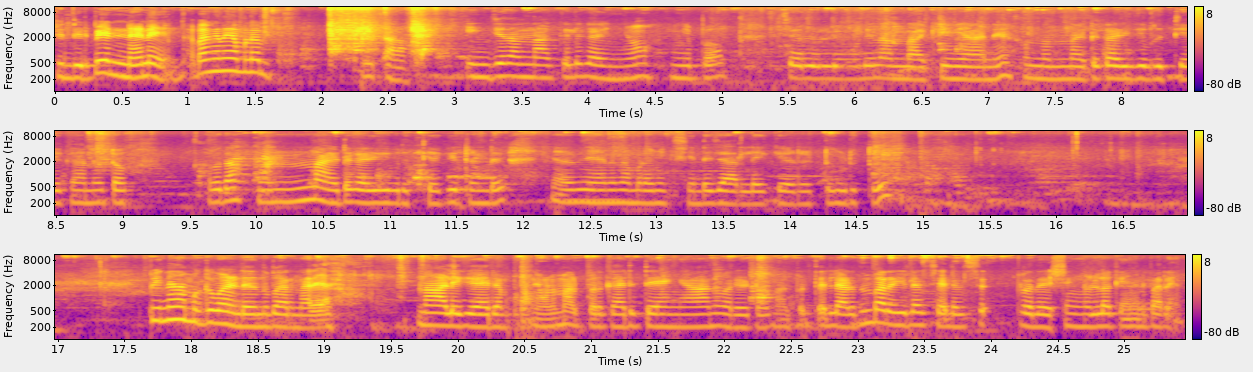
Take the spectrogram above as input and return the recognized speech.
ചുന്തിരി പെണ്ണാണ് അപ്പം അങ്ങനെ നമ്മൾ ആ. ഇഞ്ചി നന്നാക്കൽ കഴിഞ്ഞു. ഇനിയിപ്പോൾ ചെറുള്ളിയും കൂടി നന്നാക്കി ഞാൻ നന്നായിട്ട് കഴുകി വൃത്തിയാക്കാണ് കേട്ടോ അപ്പോൾ ഇതാ നന്നായിട്ട് കഴുകി വൃത്തിയാക്കിയിട്ടുണ്ട്. അത് ഞാൻ നമ്മുടെ മിക്സീന്റെ ജാറിലേക്ക് ഇട്ട് കൊടുത്തു. പിന്നെ നമുക്ക് വേണ്ടതെന്ന് പറഞ്ഞാൽ നാളികേരം. നമ്മൾ മലപ്പുറക്കാർ തേങ്ങ എന്ന് പറയും മലപ്പുറത്ത് എല്ലായിടത്തും പറയില്ല. ചില പ്രദേശങ്ങളിലൊക്കെ അങ്ങനെ പറയാം.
